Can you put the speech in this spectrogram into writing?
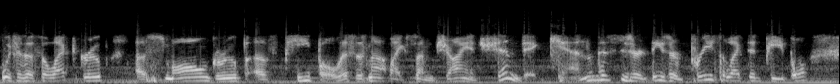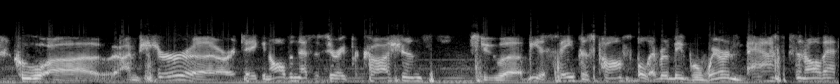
which is a select group, a small group of people. This is not like some giant shindig, Ken. This is, are, these are pre-selected people who uh, I'm sure uh, are taking all the necessary precautions. to uh, be as safe as possible. Everybody will be wearing masks and all that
